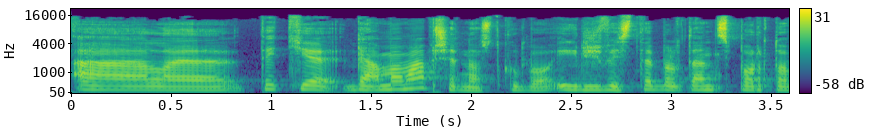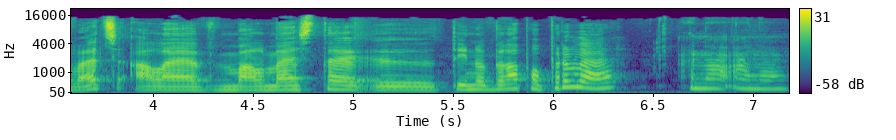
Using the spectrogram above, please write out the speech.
Ale teď dáma má přednost, Kubo, i když vy jste byl ten sportovec, ale v Malmé jste, eh, Tino, byla poprvé? Ano, ano.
